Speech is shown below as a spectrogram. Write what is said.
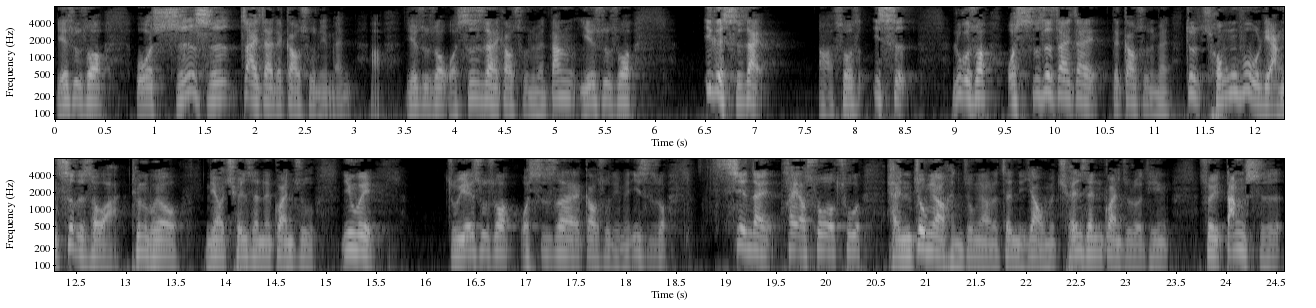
耶稣说：“我实实在在的告诉你们啊。”耶稣说：“我实实在在告诉你们。”当耶稣说一个实在啊，说一次。如果说我实实在在的告诉你们，就重复两次的时候啊，听众朋友，你要全神的关注，因为主耶稣说，我实实在在告诉你们，意思说，现在他要说出很重要很重要的真理，要我们全神贯注的听。所以当时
